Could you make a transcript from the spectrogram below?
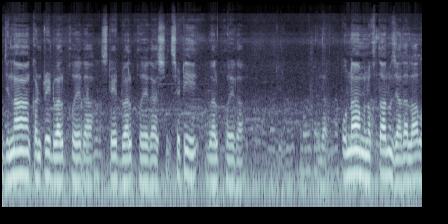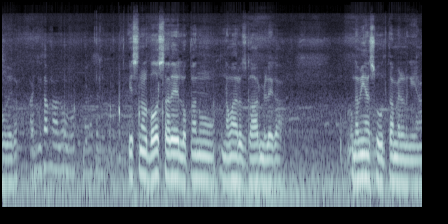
ਜਿੰਨਾ ਕੰਟਰੀ ਡਿਵੈਲਪ ਹੋਏਗਾ ਸਟੇਟ ਡਿਵੈਲਪ ਹੋਏਗਾ ਸਿਟੀ ਡਿਵੈਲਪ ਹੋਏਗਾ ਉਹਨਾਂ ਮਨੁੱਖਤਾ ਨੂੰ ਜ਼ਿਆਦਾ ਲਾਭ ਹੋਵੇਗਾ। ਹਾਂਜੀ ਸਭ ਨਾਲ ਨੂੰ ਇਸ ਨਾਲ ਬਹੁਤ ਸਾਰੇ ਲੋਕਾਂ ਨੂੰ ਨਵਾਂ ਰੋਜ਼ਗਾਰ ਮਿਲੇਗਾ ਨਵੀਆਂ ਸਹੂਲਤਾਂ ਮਿਲਣਗੀਆਂ।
